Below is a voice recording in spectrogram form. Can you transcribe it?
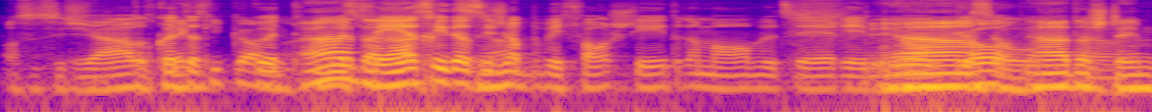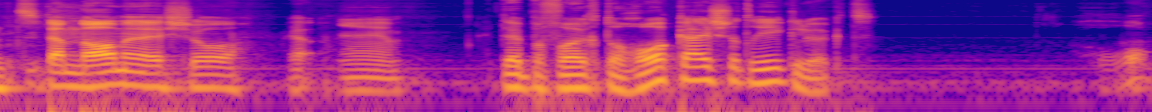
Also es ist Ja, aber gut, das, gut. Ah, muss da fair sein, das ja. ist aber bei fast jeder Marvel-Serie Ja, ja, so. ja, das stimmt. Mit dem Namen ist schon. Ja. Ja, ja. Hat jemand von euch den Hawkeye schon reingeschaut?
